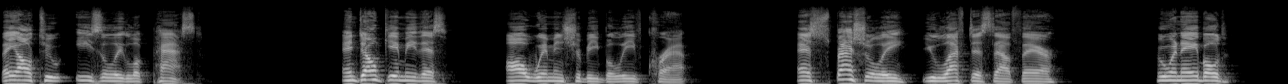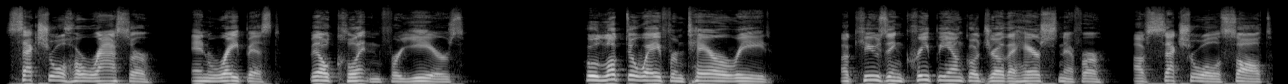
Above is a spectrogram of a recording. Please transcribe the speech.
they all too easily look past. And don't give me this all women should be believed crap especially you leftists out there who enabled sexual harasser and rapist Bill Clinton for years, who looked away from Tara Reade, accusing creepy Uncle Joe the hair sniffer of sexual assault,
